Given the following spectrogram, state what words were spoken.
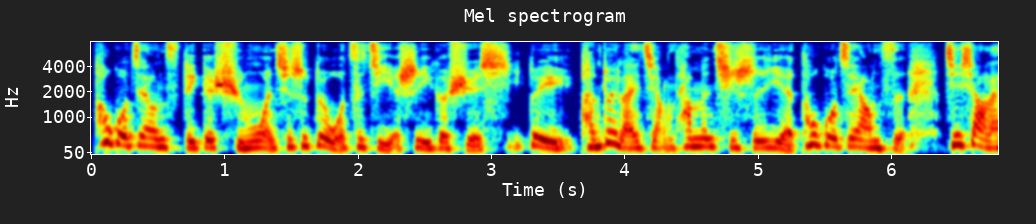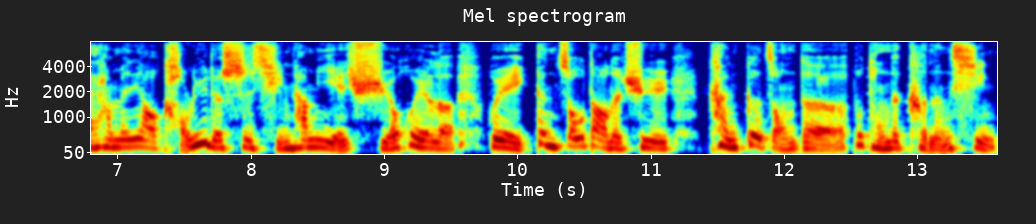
透过这样子的一个询问，其实对我自己也是一个学习。对团队来讲，他们其实也透过这样子，接下来他们要考虑的事情，他们也学会了会更周到的去看各种的不同的可能性，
